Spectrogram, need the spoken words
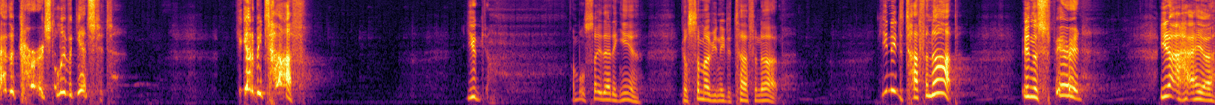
Have the courage to live against it. You got to be tough. You, I'm going to say that again because some of you need to toughen up. You need to toughen up in the spirit. You know, I, uh,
